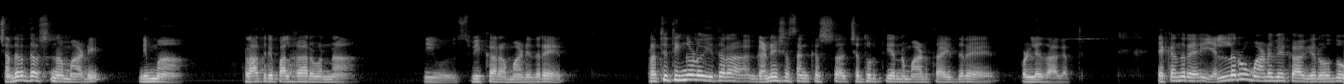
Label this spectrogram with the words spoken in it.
ಚಂದ್ರದರ್ಶನ ಮಾಡಿ ನಿಮ್ಮ ರಾತ್ರಿ ಫಲಹಾರವನ್ನು ನೀವು ಸ್ವೀಕಾರ ಮಾಡಿದರೆ ಪ್ರತಿ ತಿಂಗಳು ಈ ಥರ ಗಣೇಶ ಸಂಕಷ್ಟ ಚತುರ್ಥಿಯನ್ನು ಮಾಡ್ತಾ ಇದ್ದರೆ ಒಳ್ಳೆಯದಾಗತ್ತೆ. ಯಾಕಂದರೆ ಎಲ್ಲರೂ ಮಾಡಬೇಕಾಗಿರೋದು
